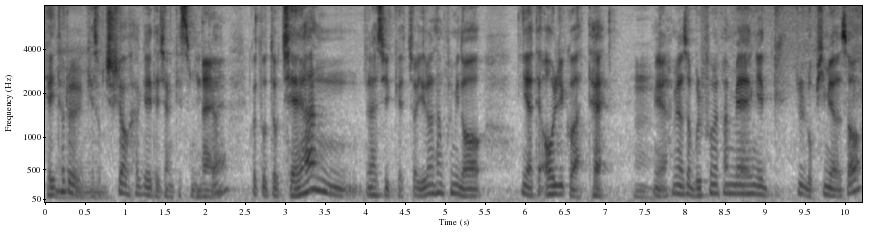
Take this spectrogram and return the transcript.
데이터를 계속 추적하게 되지 않겠습니까? 네. 그것도 또 제한을 할 수 있겠죠. 이런 상품이 너희한테 어울릴 것 같아. 음. 예, 하면서 물품의 판매 행위를 높이면서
